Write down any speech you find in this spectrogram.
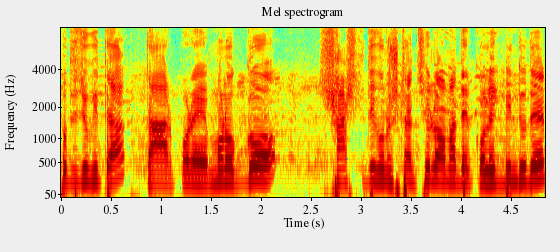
প্রতিযোগিতা। তারপরে মনজ্ঞ সাংস্কৃতিক অনুষ্ঠান ছিল আমাদের কলিগ বিন্দুদের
